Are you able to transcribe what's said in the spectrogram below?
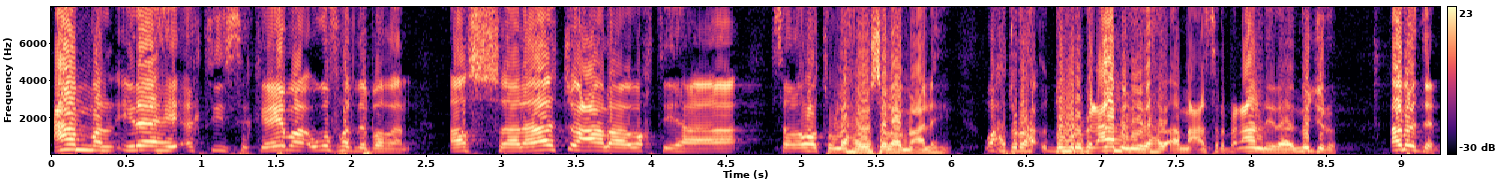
Camal ilaahay agtiisa keebaa ugu fadli badan alsalaatu calaa waqtihaa salawaatu ullahi wasalaamu caleyh wax duhur bilcaan la yihahdo ama casr bilcaan la yihahdo ma jiro. Abadan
